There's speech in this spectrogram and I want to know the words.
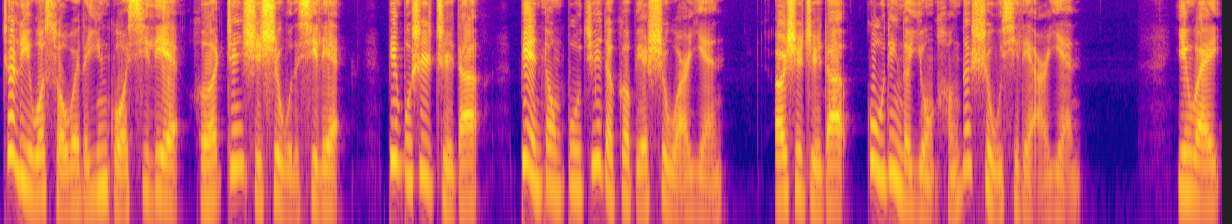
这里我所谓的因果系列和真实事物的系列，并不是指的变动不居的个别事物而言，而是指的固定的永恒的事物系列而言。因为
